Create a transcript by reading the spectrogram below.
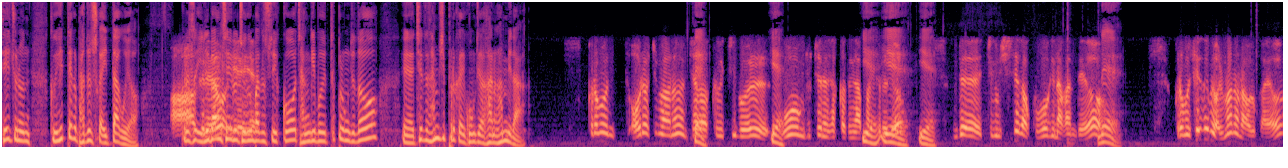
해주는 그 혜택을 받을 수가 있다고요. 아, 그래서 그래요? 일반 세율을 예, 적용받을 수 있고 장기 보유 특별공제도 예, 최대 30%까지 공제가 가능합니다. 그러면 어렵지만은 제가 네. 그 집을 예. 5억 6천에 샀거든요 아파트를요. 예, 예, 예. 근데 지금 시세가 9억이 나간대요. 네. 그러면 세금이 얼마나 나올까요?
